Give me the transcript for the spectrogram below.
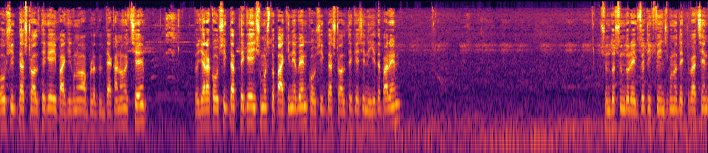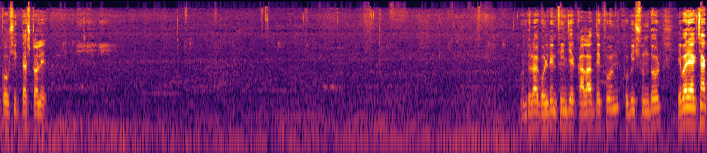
কৌশিক দাস স্টল থেকে এই পাখিগুলো আপনাদের দেখানো হচ্ছে। তো যারা কৌশিক দার থেকে এই সমস্ত পাখি নেবেন, কৌশিক দাস স্টল থেকে এসে নিয়ে যেতে পারেন। সুন্দর সুন্দর এক্সোটিক ফিঞ্চগুলো দেখতে পাচ্ছেন কৌশিক দাস স্টলে। বন্ধুরা গোল্ডেন ফিঞ্চের কালার দেখুন, খুবই সুন্দর। এবারে এক ঝাঁক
